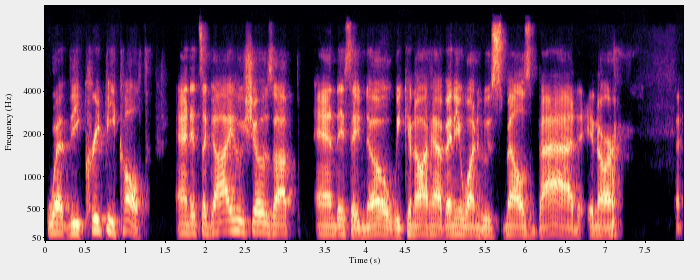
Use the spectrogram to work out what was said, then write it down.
with the creepy cult. And it's a guy who shows up and they say no we cannot have anyone who smells bad in our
